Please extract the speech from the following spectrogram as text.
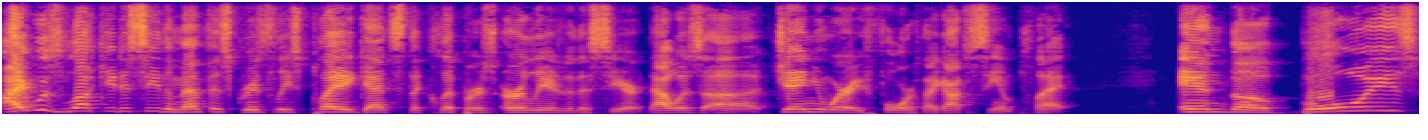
I was lucky to see the Memphis Grizzlies play against the Clippers earlier this year. That was uh January 4th. I got to see them play. And the boys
